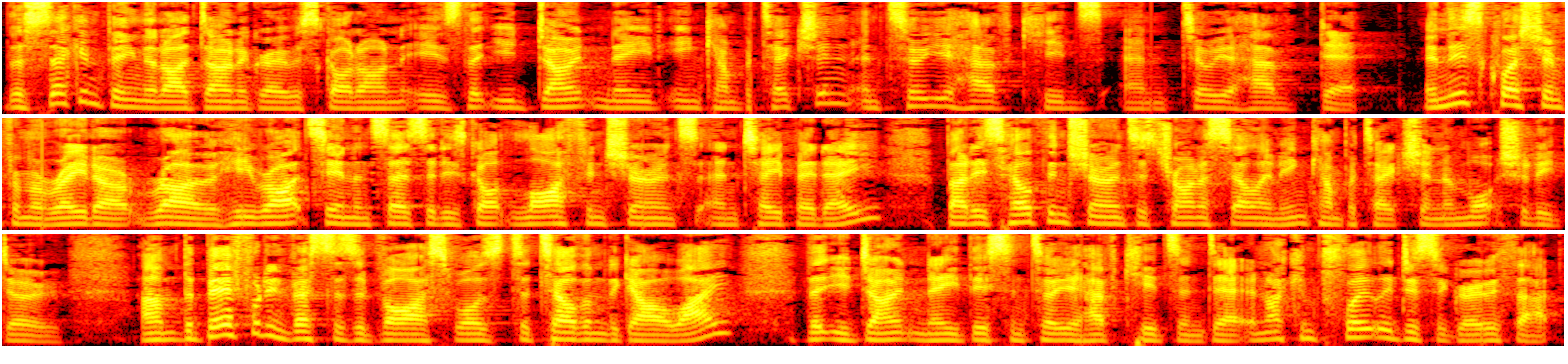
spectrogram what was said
The second thing that I don't agree with Scott on is that you don't need income protection until you have kids and until you have debt. In this question from a reader, Roe, he writes in and says that he's got life insurance and TPD, but his health insurance is trying to sell him income protection, and what should he do? Um, the barefoot investor's advice was to tell them to go away, that you don't need this until you have kids and debt, and I completely disagree with that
